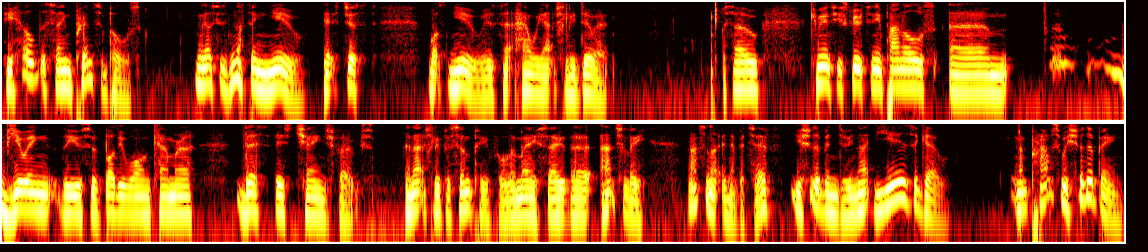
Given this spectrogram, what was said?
he held the same principles. You know, this is nothing new. It's just what's new is that how we actually do it. So, community scrutiny panels, um, viewing the use of body worn camera, this is change, folks. And actually, for some people, they may say that actually that's not innovative. You should have been doing that years ago. And perhaps we should have been.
